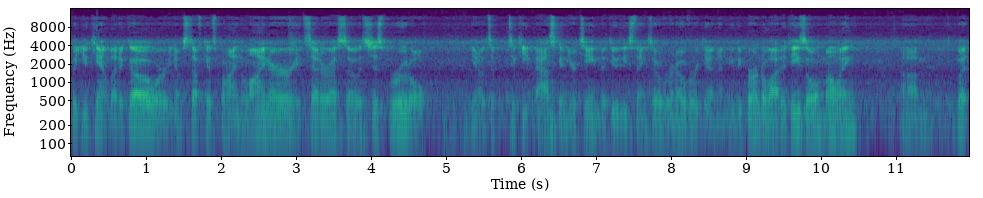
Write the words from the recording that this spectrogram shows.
but you can't let it go or you know stuff gets behind the liner etc so it's just brutal you know to, to keep asking your team to do these things over and over again. I mean we burned a lot of diesel mowing um, but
